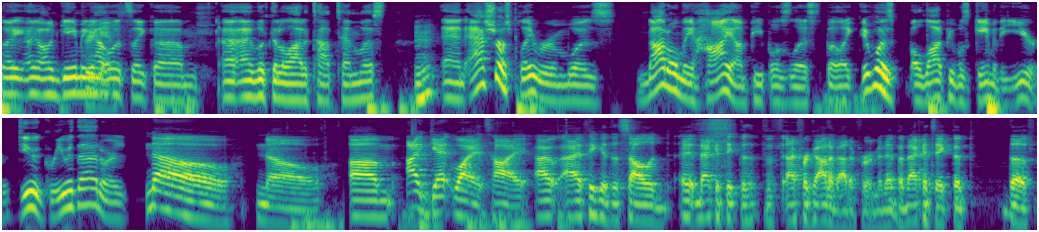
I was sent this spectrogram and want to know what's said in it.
like on gaming Free outlets, like um, I, I looked at a lot of top ten lists, Mhm. and Astro's Playroom was not only high on people's list, but like it was a lot of people's game of the year. Do you agree with that, or no, no. Um, I get why it's high. I, I think it's a solid. eh, That could take the, the. I forgot about it for a minute, but that could take the the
